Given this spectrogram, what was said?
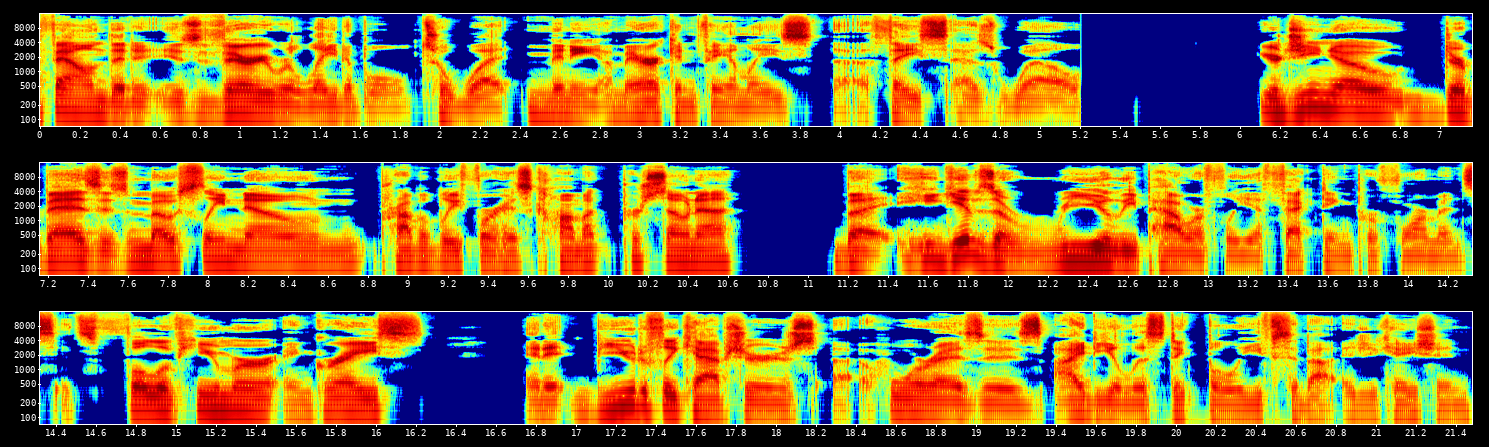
found that it is very relatable to what many American families uh, face as well. Eugenio Derbez is mostly known probably for his comic persona, but he gives a really powerfully affecting performance. It's full of humor and grace, and it beautifully captures uh, Juarez's idealistic beliefs about education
